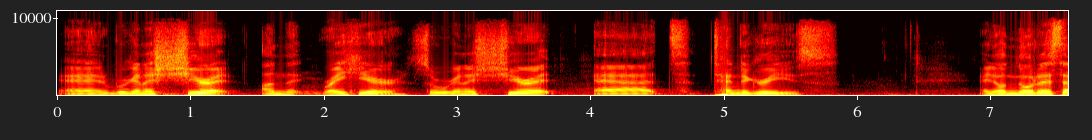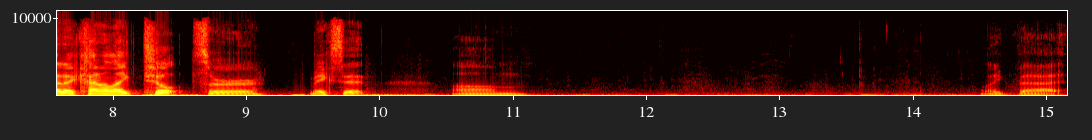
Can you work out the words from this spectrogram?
And we're gonna shear it on the right here. So we're gonna shear it at 10 degrees. And you'll notice that it kind of like tilts or makes it um, like that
